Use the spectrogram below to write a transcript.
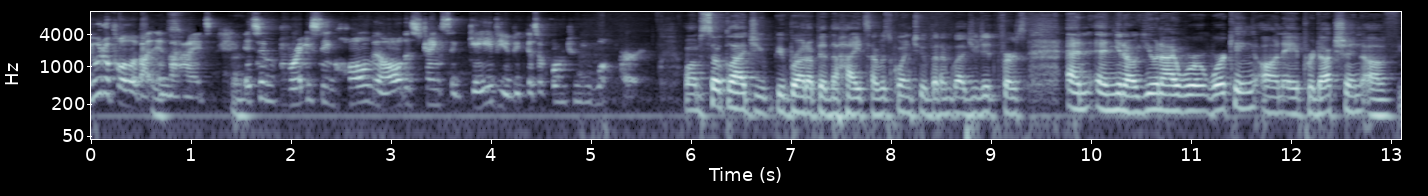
beautiful about yes. In the Heights. Yes. It's embracing home and all the strengths it gave you because of who you are. Well, I'm so glad you, you brought up In the Heights. I was going to, but I'm glad you did first. And and you know, you and I were working on a production of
